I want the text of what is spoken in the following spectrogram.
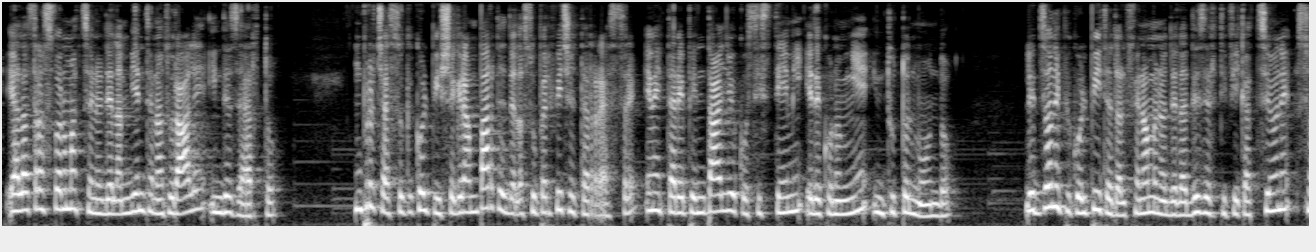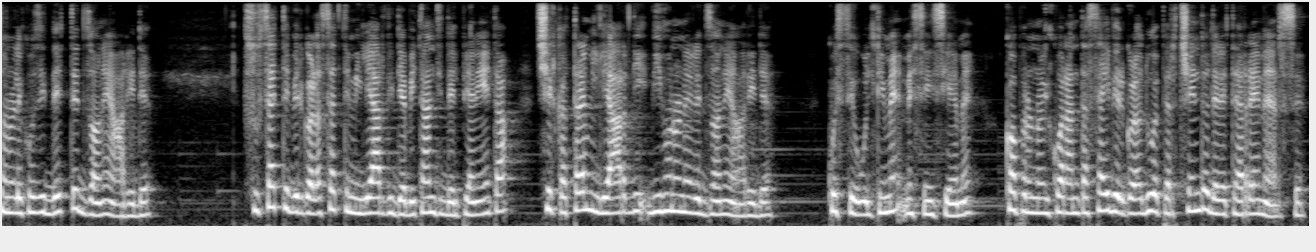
e alla trasformazione dell'ambiente naturale in deserto. Un processo che colpisce gran parte della superficie terrestre e mette a repentaglio ecosistemi ed economie in tutto il mondo. Le zone più colpite dal fenomeno della desertificazione sono le cosiddette zone aride. Su 7,7 miliardi di abitanti del pianeta, circa 3 miliardi vivono nelle zone aride. Queste ultime, messe insieme, coprono il 46,2% delle terre emerse.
